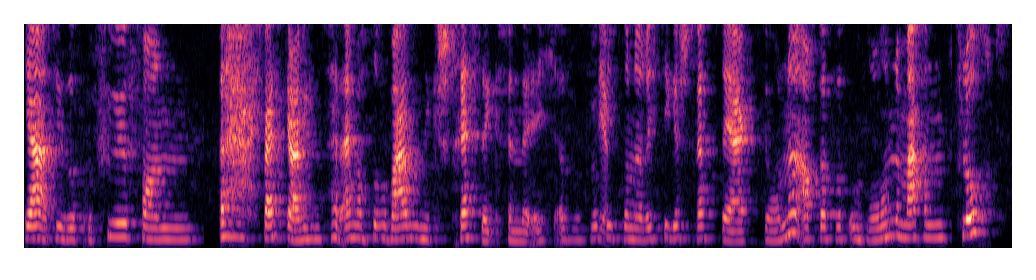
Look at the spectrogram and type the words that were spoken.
ja, dieses Gefühl von, ich weiß gar nicht, es ist halt einfach so wahnsinnig stressig, finde ich. Also es ist wirklich ja. so eine richtige Stressreaktion. Ne? Auch das, was unsere Hunde machen, Flucht,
